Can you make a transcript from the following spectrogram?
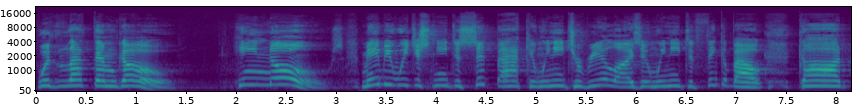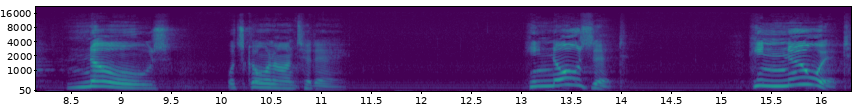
would let them go. He knows. Maybe we just need to sit back and we need to realize and we need to think about God knows what's going on today. He knows it. He knew it.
